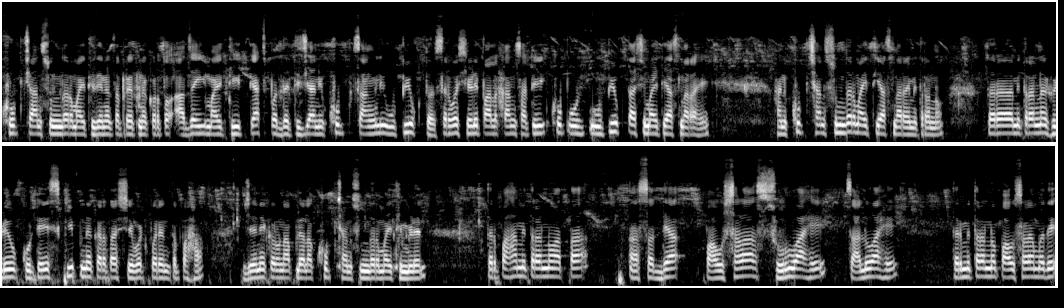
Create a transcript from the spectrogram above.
खूप छान सुंदर माहिती देण्याचा प्रयत्न करतो. आजही माहिती त्याच पद्धतीची आणि खूप चांगली उपयुक्त सर्व शेळी पालकांसाठी खूप उपयुक्त अशी माहिती असणार आहे. आणि खूप छान सुंदर माहिती असणार आहे मित्रांनो. तर मित्रांनो व्हिडिओ कुठे स्किप न करता शेवटपर्यंत पहा. जेणेकरून आपल्याला खूप छान सुंदर माहिती मिळेल. तर पहा मित्रांनो आता सध्या पावसाळा सुरू आहे चालू आहे. तर मित्रांनो पावसाळ्यामध्ये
